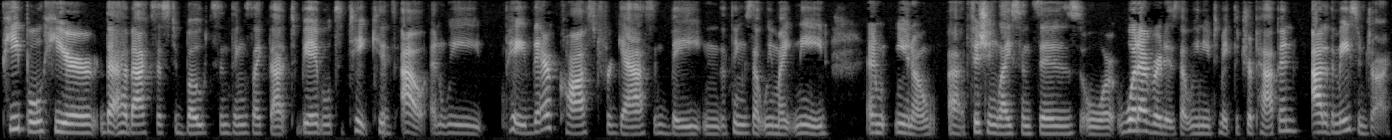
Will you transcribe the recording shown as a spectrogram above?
people here that have access to boats and things like that to be able to take kids out and we pay their cost for gas and bait and the things that we might need and you know uh, fishing licenses or whatever it is that we need to make the trip happen out of the mason jar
